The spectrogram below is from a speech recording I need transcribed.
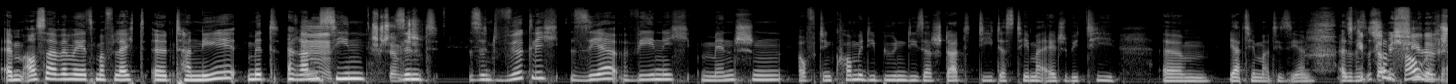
ähm, außer wenn wir jetzt mal vielleicht äh, Tané mit heranziehen, Mm, stimmt. sind sind wirklich sehr wenig Menschen auf den Comedy-Bühnen dieser Stadt, die das Thema LGBT ähm, ja, thematisieren. Also es das gibt ist glaube schon ich viele traurig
